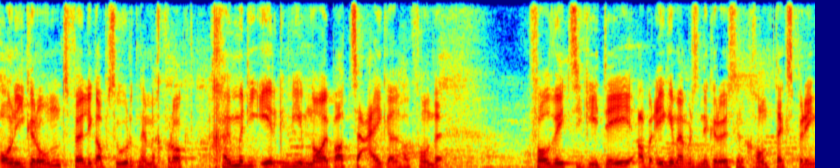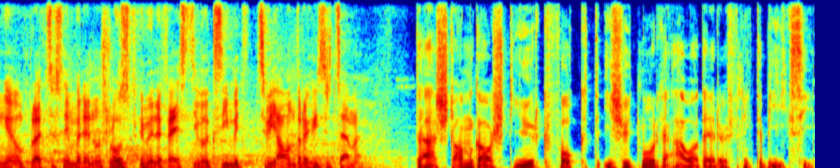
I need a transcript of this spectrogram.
Ohne Grund, völlig absurd. Nämlich gefragt, können wir die irgendwie im Neubad zeigen? Und ich habe gefunden, voll witzige Idee, aber irgendwann müssen wir es in einen größeren Kontext bringen und plötzlich sind wir dann am Schluss bei einem Festival mit zwei anderen Häusern zusammen. Der Stammgast Jürg Vogt war heute Morgen auch an der Eröffnung dabei. Gewesen.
